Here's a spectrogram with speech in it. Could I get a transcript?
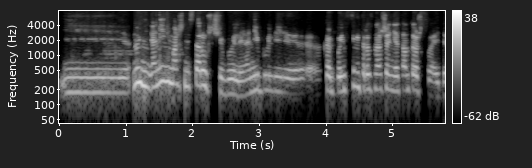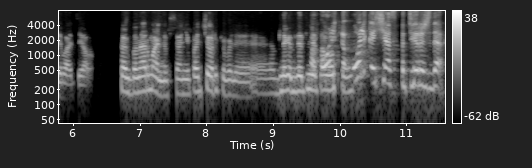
и, ну, они не, Маш, не старушечьи были, они были, э, как бы, инстинкт размножения там тоже свои дела делал как бы нормально все они подчеркивали э, для, для, для а того, Ольга, что... Ольга сейчас подтверждает.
